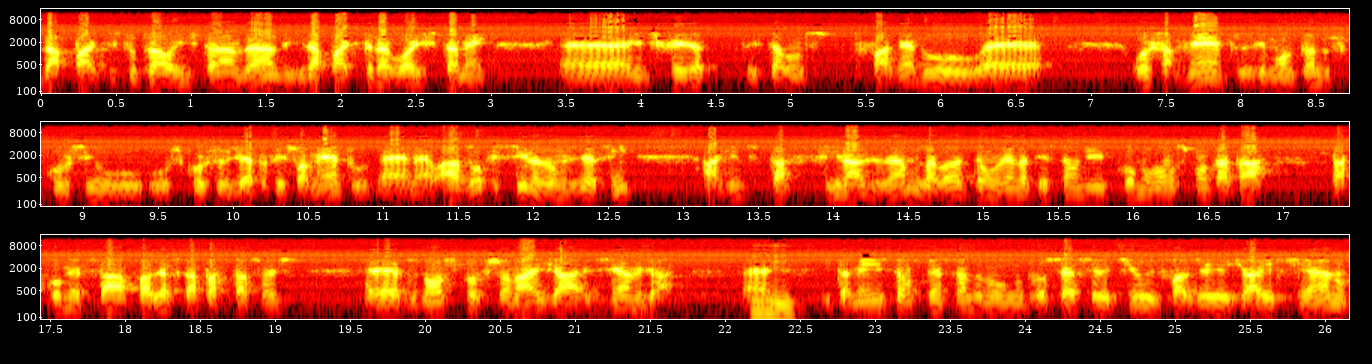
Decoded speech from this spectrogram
da parte estrutural a gente está andando e da parte pedagógica também. É, a gente fez, estamos fazendo é, orçamentos e montando os cursos, os cursos de aperfeiçoamento, né, né, as oficinas, vamos dizer assim, a gente está finalizamos, agora estamos vendo a questão de como vamos contratar para começar a fazer as capacitações é, dos nossos profissionais já esse ano já. Né? Uhum. E também estamos pensando no, no, processo seletivo de fazer já esse ano,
